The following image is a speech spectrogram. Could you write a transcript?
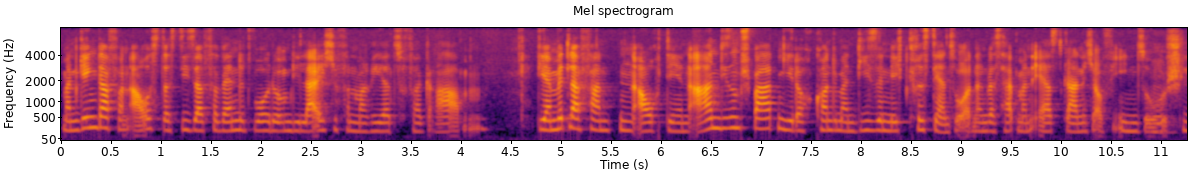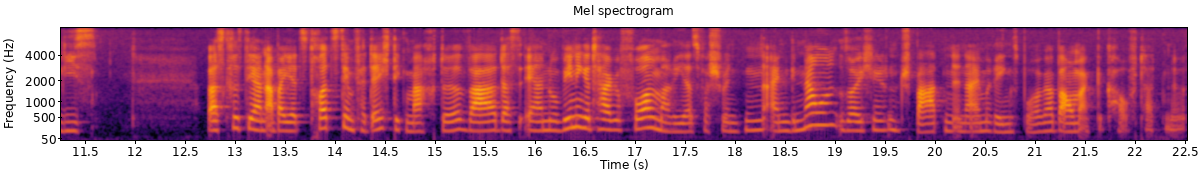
Man ging davon aus, dass dieser verwendet wurde, um die Leiche von Maria zu vergraben. Die Ermittler fanden auch DNA in diesem Spaten, jedoch konnte man diese nicht Christian zuordnen, weshalb man erst gar nicht auf ihn so mhm. schließ. Was Christian aber jetzt trotzdem verdächtig machte, war, dass er nur wenige Tage vor Marias Verschwinden einen genau solchen Spaten in einem Regensburger Baumarkt gekauft hatte.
